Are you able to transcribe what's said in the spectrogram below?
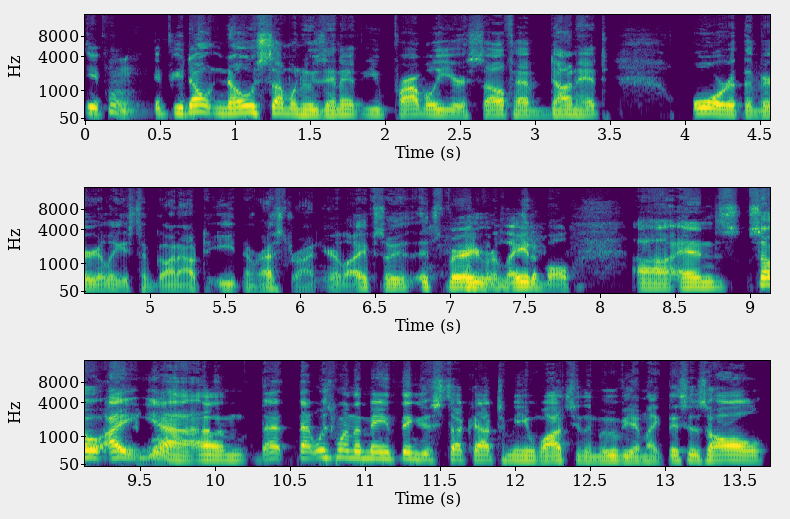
if Hmm. if you don't know someone who's in it, you probably yourself have done it, or at the very least have gone out to eat in a restaurant in your life. So it's- very relatable. Uh, and so I, yeah, um, that that was one of the main things that stuck out to me watching the movie. I'm like, this is all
